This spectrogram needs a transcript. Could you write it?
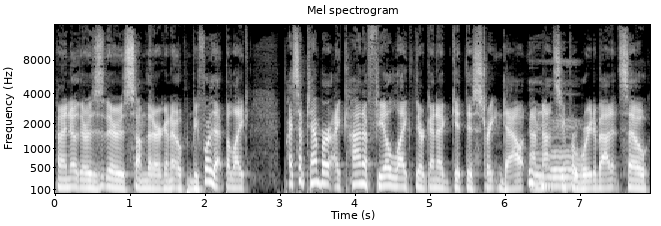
and I know there's there's some that are going to open before that, but like by September, I kind of feel like they're going to get this straightened out. I'm not super worried about it. So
